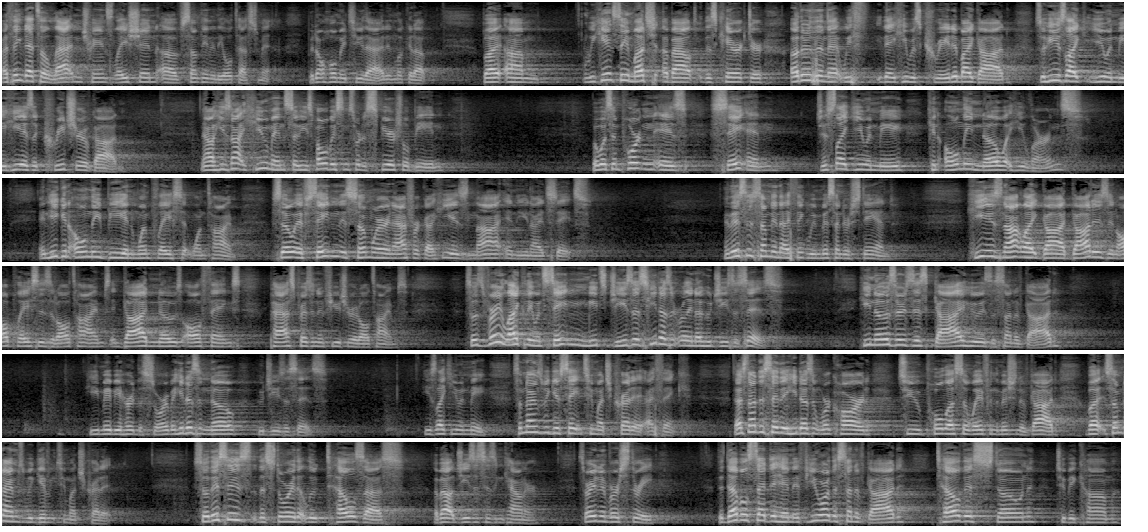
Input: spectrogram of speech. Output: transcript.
I think that's a Latin translation of something in the Old Testament, but don't hold me to that. I didn't look it up. But um, we can't say much about this character other than that, we, that he was created by God. So he is like you and me, he is a creature of God. Now, he's not human, so he's probably some sort of spiritual being. But what's important is Satan, just like you and me, can only know what he learns, and he can only be in one place at one time. So if Satan is somewhere in Africa, he is not in the United States. And this is something that I think we misunderstand. He is not like God. God is in all places at all times, and God knows all things, past, present, and future at all times. So it's very likely when Satan meets Jesus, he doesn't really know who Jesus is. He knows there's this guy who is the Son of God. He maybe heard the story, but he doesn't know who Jesus is. He's like you and me. Sometimes we give Satan too much credit, I think. That's not to say that he doesn't work hard to pull us away from the mission of God, but sometimes we give him too much credit. So, this is the story that Luke tells us about Jesus' encounter. Starting in verse 3. The devil said to him, If you are the Son of God, tell this stone to become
